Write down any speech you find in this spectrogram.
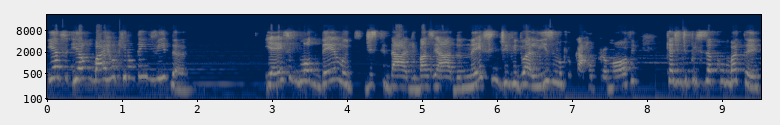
E, é um bairro que não tem vida. E é esse modelo de cidade baseado nesse individualismo que o carro promove que a gente precisa combater.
